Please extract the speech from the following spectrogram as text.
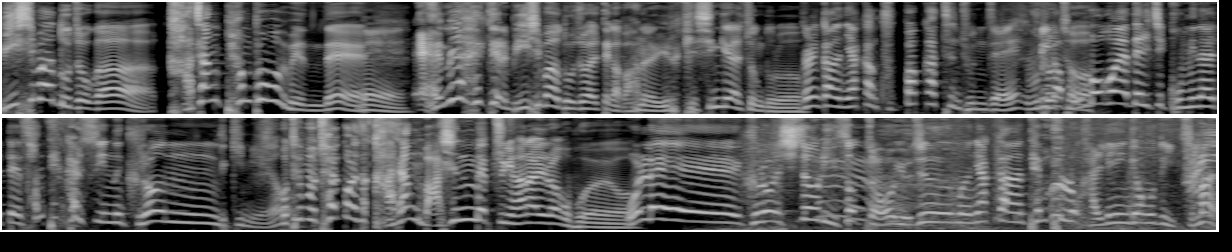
미시마 도조가 가장 평범한 맵인데 네. 애매할 때는 미시마 도조 할 때가 많아요. 이렇게 신기할 정도로. 그러니까 약간 국밥 같은 존재. 우리가 그렇죠. 뭐 먹어야 될지 고민할 때 선택할 수 있는 그런 느낌이에요. 어떻게 보면 철권에서 가장 맛있는 맵 중에 하나라고 보여요. 원래 그런 시절이 있었죠. 요즘은 약간 템플로 갈리는 경우도 있지만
